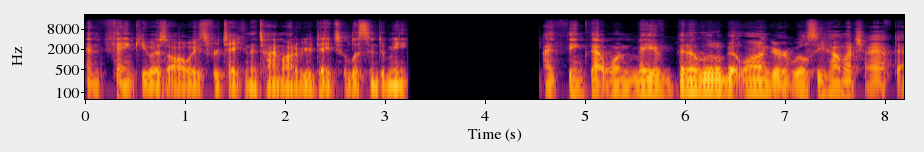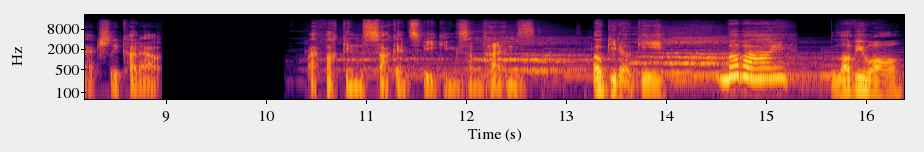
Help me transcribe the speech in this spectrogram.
And thank you, as always, for taking the time out of your day to listen to me. I think that one may have been a little bit longer. We'll see how much I have to actually cut out. I fucking suck at speaking sometimes. Okie dokie. Bye bye. Love you all.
